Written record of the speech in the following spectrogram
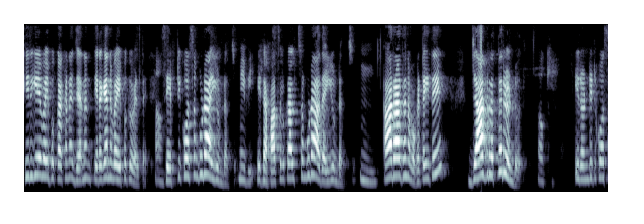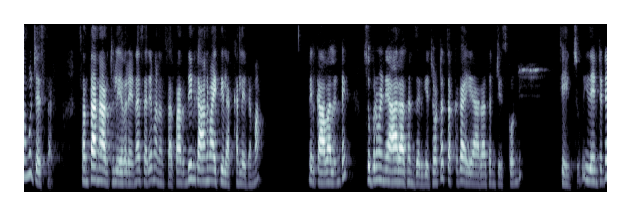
తిరిగే వైపు కాకుండా జనం తిరగని వైపుకి వెళ్తాయి. సేఫ్టీ కోసం కూడా అయి ఉండొచ్చు. మేబీ. ఈ టపాసులు కాల్చడం కూడా అది అయి ఉండొచ్చు. ఆరాధన ఒకటైతే జాగ్రత్త రెండోది ఓకే. ఈ రెండిటి కోసము చేస్తారు. సంతానార్థులు ఎవరైనా సరే మనం సర్పార దీనికి ఆనవాయితీలు అక్కర్లేదమ్మా. మీరు కావాలంటే సుబ్రహ్మణ్య ఆరాధన జరిగే చోట చక్కగా ఈ ఆరాధన చేసుకోండి. చేయొచ్చు. ఇదేంటంటే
